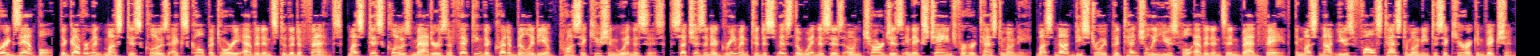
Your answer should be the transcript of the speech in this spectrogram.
For example, the government must disclose exculpatory evidence to the defense, must disclose matters affecting the credibility of prosecution witnesses, such as an agreement to dismiss the witness's own charges in exchange for her testimony, must not destroy potentially useful evidence in bad faith, and must not use false testimony to secure a conviction.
